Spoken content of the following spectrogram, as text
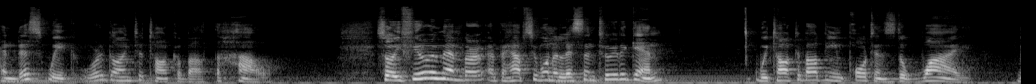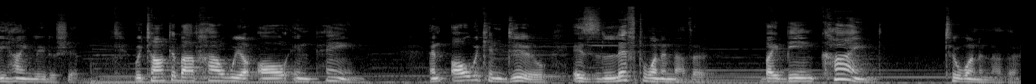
And this week we're going to talk about the how. So, if you remember, and perhaps you want to listen to it again, we talked about the importance, the why behind leadership. We talked about how we are all in pain, and all we can do is lift one another by being kind to one another,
